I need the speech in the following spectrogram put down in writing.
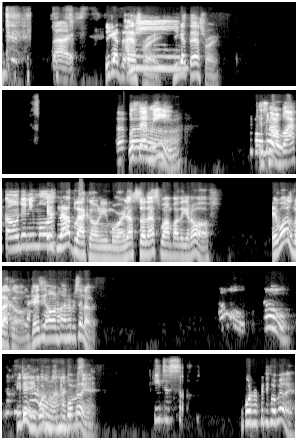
Sorry. You got the I S right. You got the S right. What's that mean? Uh, It's know. not black owned anymore. It's not black owned anymore. That's so that's why I'm about to get off. It was black owned. Jay Z owned 100 percent of it. Oh no, no. He did. He not bought it own 54 million. 100%. He just so- He bought it for 54 million.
